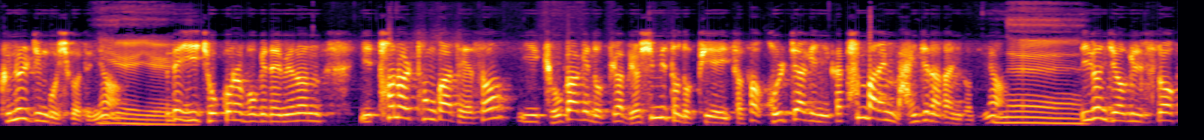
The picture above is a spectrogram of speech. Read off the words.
그늘진 곳이거든요. 예, 예. 근데 이 조건을 보게 되면은 이 터널 통과돼서 이 교각의 높이가 몇십 미터 높이에 있어서 골짜기니까 찬바람이 많이 지나다니거든요. 네. 이런 지역일수록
